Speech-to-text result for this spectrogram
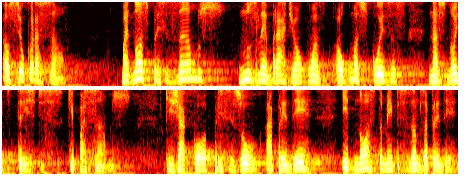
ao seu coração. Mas nós precisamos nos lembrar de alguma, algumas coisas nas noites tristes que passamos, que Jacó precisou aprender e nós também precisamos aprender.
